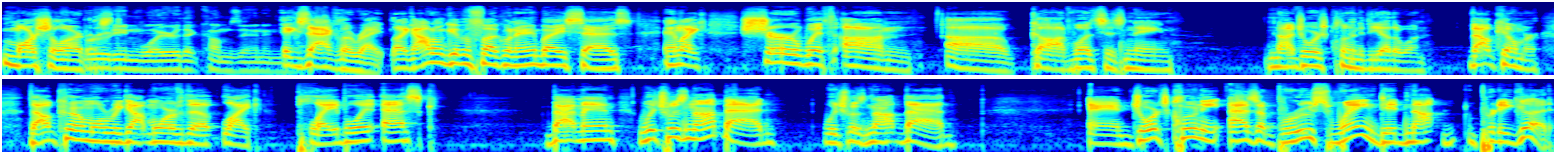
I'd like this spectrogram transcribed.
martial artist. Brooding warrior that comes in and Exactly right. Like I don't give a fuck what anybody says. And like sure with um uh God, what's his name? Not George Clooney, the other one. Val Kilmer. Val Kilmer, we got more of the like Playboy esque Batman, which was not bad. Which was not bad. And George Clooney as a Bruce Wayne did not pretty good.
